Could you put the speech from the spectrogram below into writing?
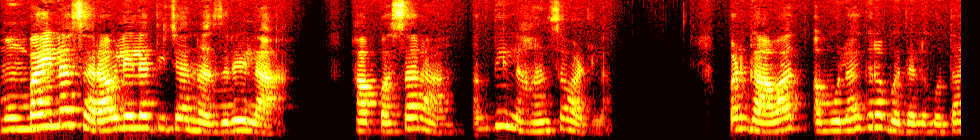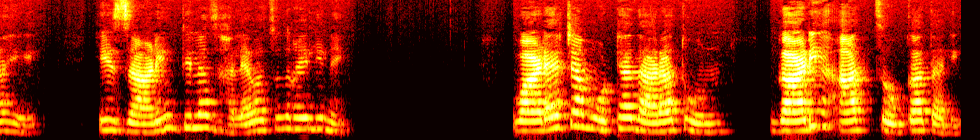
मुंबईला सरावलेल्या तिच्या नजरेला हा पसारा अगदी लहानसा वाटला. पण गावात अमूलाग्र बदल होत आहे ही जाणीव तिला झाल्या वाचून राहिली नाही. वाड्याच्या मोठ्या दारातून गाडी आत चौकात आली.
